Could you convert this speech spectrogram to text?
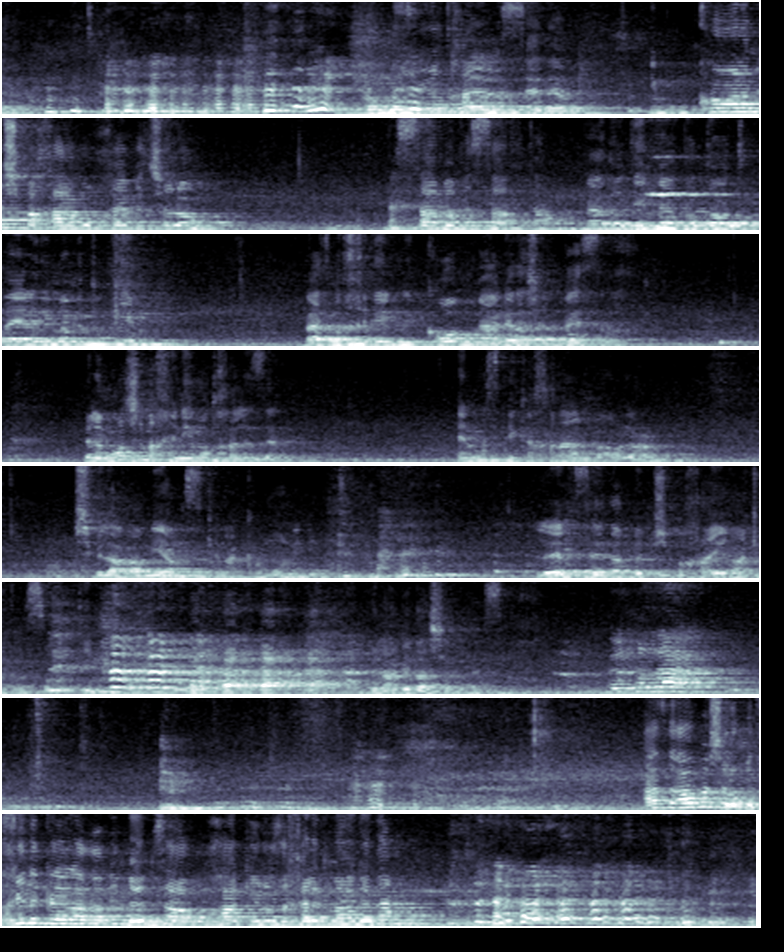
והוא מזמין אותך ליל הסדר, כל המשפחה המורחבת שלו, וסבא וסבתא, והדודים והדודות, והילדים המתוקים. ואז מתחילים לקרוא מהאגדה של פסח. ולמרות שמכינים אותך לזה, אין מספיק הכנה בעולם בשביל ערבייה מסכנה כמוני ליל סדר במשפחה עיראקית מסורתית ולהגדה של פסח. יותר חזק. אז אבא שלו מתחיל לקלל ערבים באמצע הארוחה, כאילו זה חלק מההגדה.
